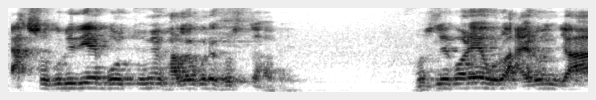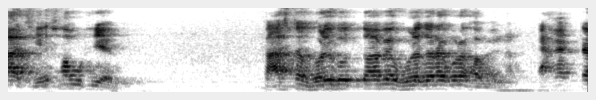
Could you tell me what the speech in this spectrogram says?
একশো কুড়ি দিয়ে প্রথমে ভালো করে ঘষতে হবে। ঘষলে পরে ওর আয়রন যা আছে সব উঠে যাবে। কাজটা ঘরে করতে হবে ঘোরা ধরা করে হবে না। এক একটা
